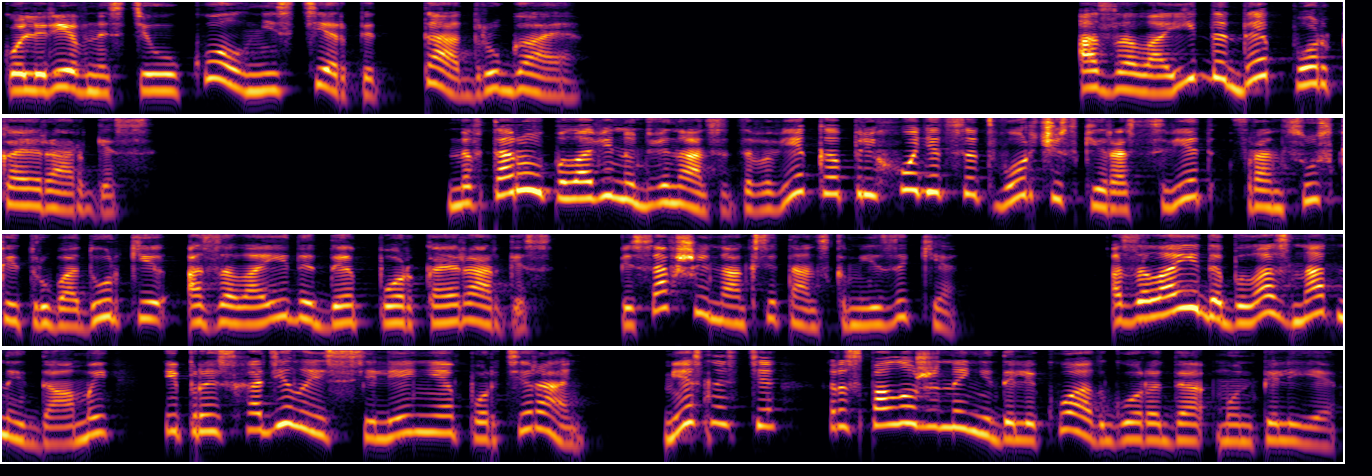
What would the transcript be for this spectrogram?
коль ревности укол не стерпит та другая. Азалаида де Поркайраргес На вторую половину XII века приходится творческий расцвет французской трубадурки Азалаиды де Поркайраргес, писавшей на окситанском языке. Азалаида была знатной дамой и происходила из селения Портирань, местности, расположенной недалеко от города Монпелье.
